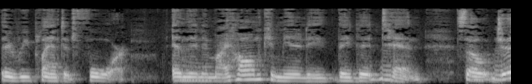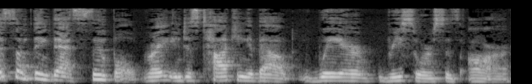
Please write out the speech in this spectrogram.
They replanted four. And then in my home community, they did mm-hmm. 10. So mm-hmm. just something that simple, right? And just talking about where resources are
